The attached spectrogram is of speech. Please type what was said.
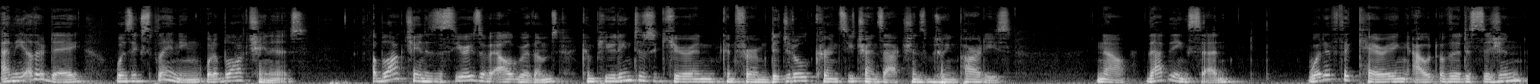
and the other day was explaining what a blockchain is. A blockchain is a series of algorithms computing to secure and confirm digital currency transactions between parties. Now, that being said, what if the carrying out of the decision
